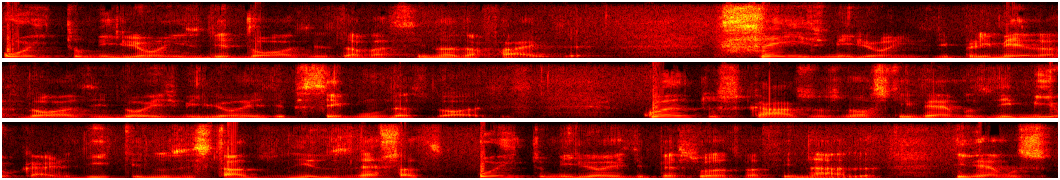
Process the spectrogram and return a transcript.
8 milhões de doses da vacina da Pfizer. 6 milhões de primeiras doses e 2 milhões de segundas doses. Quantos casos nós tivemos de miocardite nos Estados Unidos nessas 8 milhões de pessoas vacinadas? Tivemos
